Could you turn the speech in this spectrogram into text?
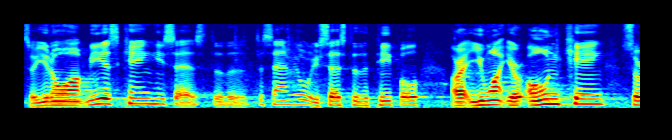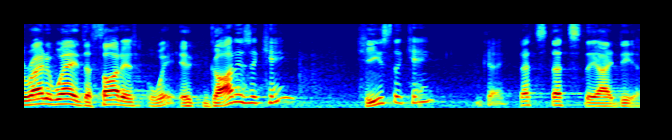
So you don't want me as king, he says to, the, to Samuel, he says to the people, all right, you want your own king? So right away the thought is, wait, God is a king? He's the king? Okay, that's, that's the idea.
